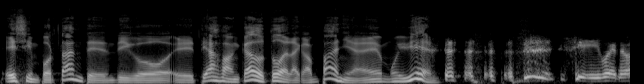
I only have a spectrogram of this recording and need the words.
es importante. Digo, eh, te has bancado toda la campaña, ¿eh? Muy bien. sí, bueno,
